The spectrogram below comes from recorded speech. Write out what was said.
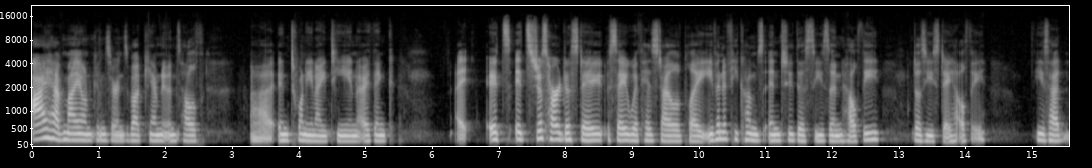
I have my own concerns about Cam Newton's health uh, in 2019. I think I, it's it's just hard to stay say with his style of play. Even if he comes into this season healthy, does he stay healthy? He's had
